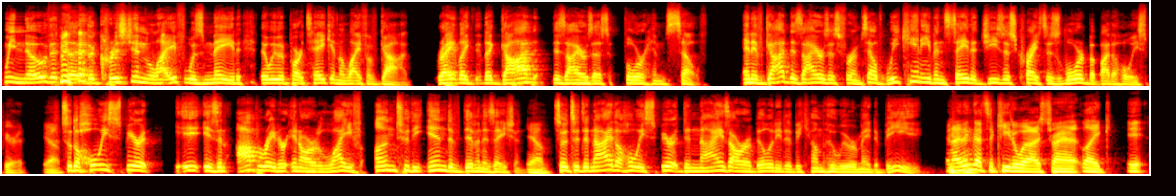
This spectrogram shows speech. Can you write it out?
we know that the, the Christian life was made that we would partake in the life of God, right? Like that God desires us for Himself. And if God desires us for Himself, we can't even say that Jesus Christ is Lord, but by the Holy Spirit. Yeah. So the Holy Spirit is an operator in our life unto the end of divinization. Yeah. So to deny the Holy Spirit denies our ability to become who we were made to be. And I think that's the key to what I was trying to like. It,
